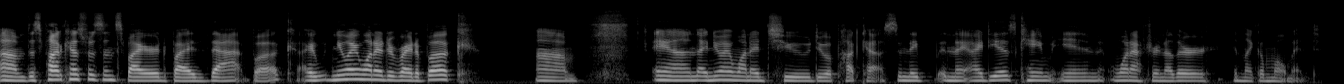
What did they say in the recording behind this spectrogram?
um, this podcast was inspired by that book. I knew I wanted to write a book. Um, and I knew I wanted to do a podcast and they and the ideas came in one after another in like a moment.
